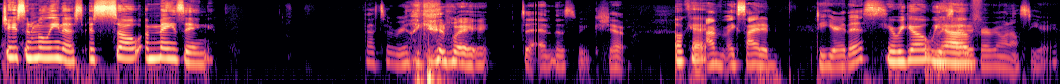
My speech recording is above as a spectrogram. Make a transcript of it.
Jason Molinas is so amazing. That's a really good way to end this week's show. Okay, I'm excited to hear this. here we go. We I'm excited have for everyone else to hear it.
